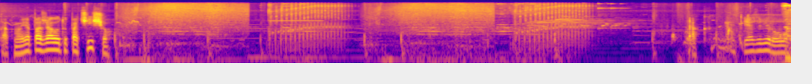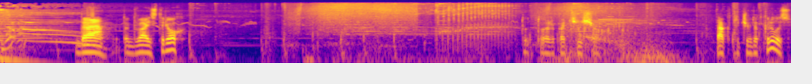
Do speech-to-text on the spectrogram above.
Так, ну я, пожалуй, тут почищу. Я заберу. Да, это два из трех. Тут тоже почищу. Так, тут что-то открылось?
